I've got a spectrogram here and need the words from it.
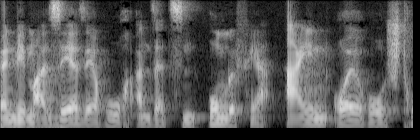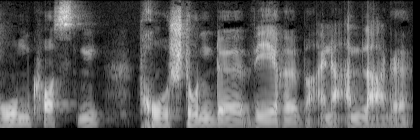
wenn wir mal sehr, sehr hoch ansetzen, ungefähr ein Euro Stromkosten pro Stunde wäre bei einer Anlage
